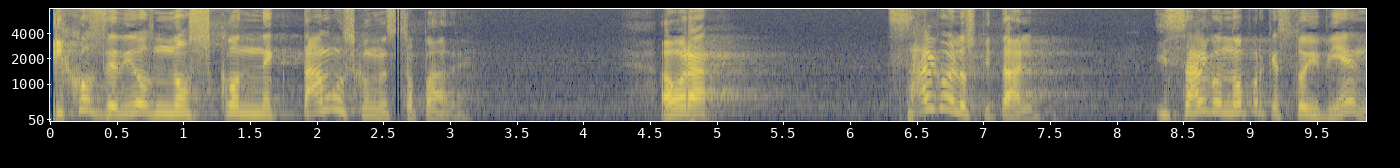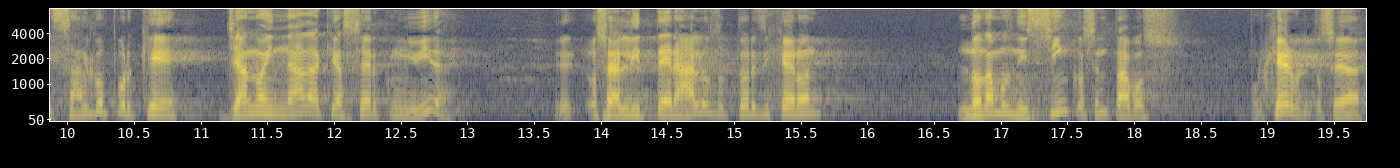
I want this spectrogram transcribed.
hijos de Dios nos conectamos con nuestro Padre. Ahora, salgo del hospital y salgo no porque estoy bien, salgo porque ya no hay nada que hacer con mi vida. Eh, o sea, literal, los doctores dijeron, no damos ni cinco centavos por Herbert. O sea,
